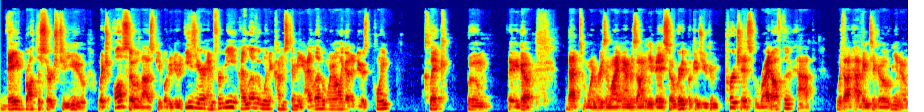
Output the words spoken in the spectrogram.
they've brought the search to you, which also allows people to do it easier. And for me, I love it when it comes to me. I love it when all I got to do is point, click, boom, there you go. That's one reason why Amazon, eBay is so great because you can purchase right off the app without having to go, you know,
